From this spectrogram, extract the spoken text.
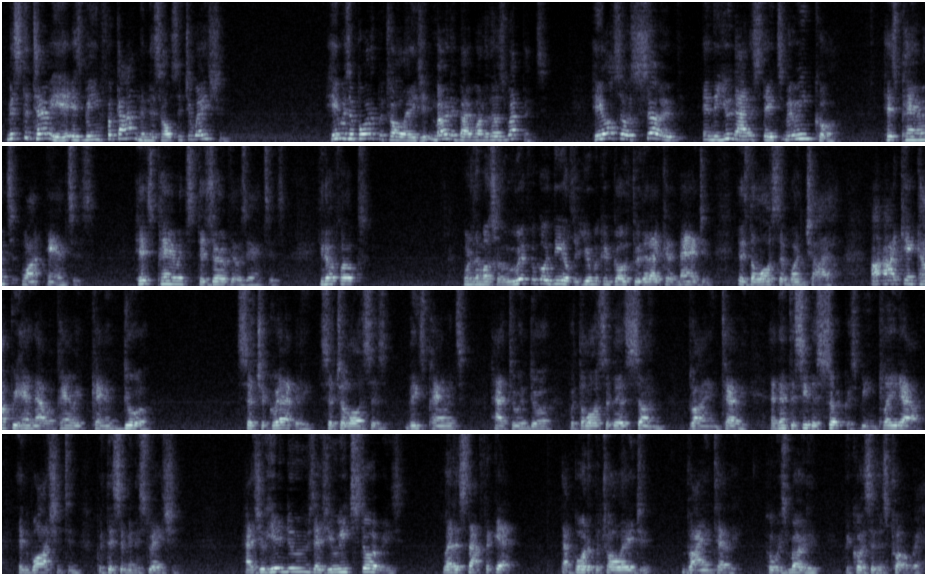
Mr. Terry is being forgotten in this whole situation. He was a Border Patrol agent murdered by one of those weapons. He also served in the United States Marine Corps. His parents want answers. His parents deserve those answers. You know, folks, one of the most horrific ordeals a human can go through that I can imagine is the loss of one child. I, I can't comprehend how a parent can endure such a gravity, such a loss as these parents had to endure with the loss of their son, Brian Terry. And then to see the circus being played out in Washington with this administration. As you hear news, as you read stories, let us not forget that Border Patrol agent, Brian Terry, who was murdered because of this program.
